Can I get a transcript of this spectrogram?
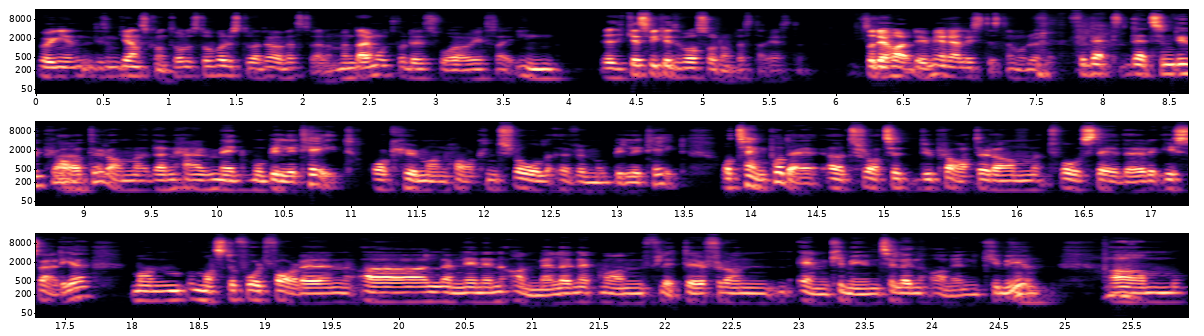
Det var ingen liksom, gränskontroll, så då var det stora delar av västvärlden. Men däremot var det svårt att resa inrikes, vilket var så de flesta reste. Så det, har, det är mer realistiskt än vad du... För det, det som du pratar om, den här med mobilitet och hur man har kontroll över mobilitet. Och tänk på det, eh, trots att du pratar om två städer i Sverige, man måste fortfarande uh, lämna in en anmälan att man flyttar från en kommun till en annan kommun. Um,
